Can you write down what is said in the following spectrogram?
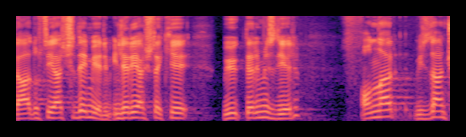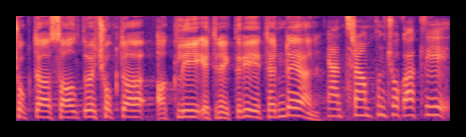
daha doğrusu yaşlı demeyelim. ileri yaştaki büyüklerimiz diyelim. Onlar bizden çok daha sağlıklı ve çok daha akli yetenekleri yeterinde yani. Yani Trump'ın çok akli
